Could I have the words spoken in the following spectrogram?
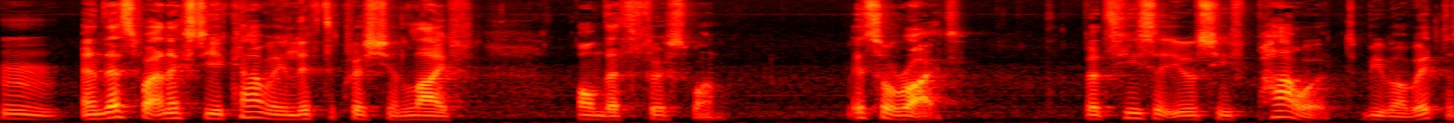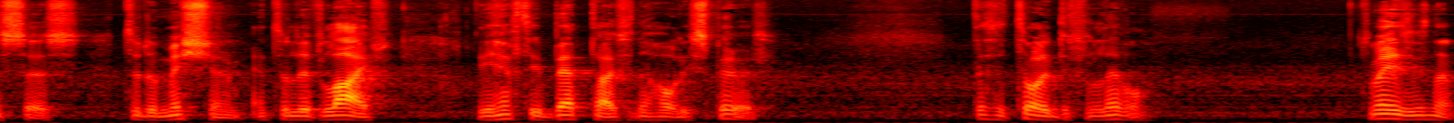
Hmm. And that's why next you can't really live the Christian life on that first one. It's all right. But he said you receive power to be my witnesses, to the mission, and to live life. You have to be baptized in the Holy Spirit. That's a totally different level. It's amazing, isn't it?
